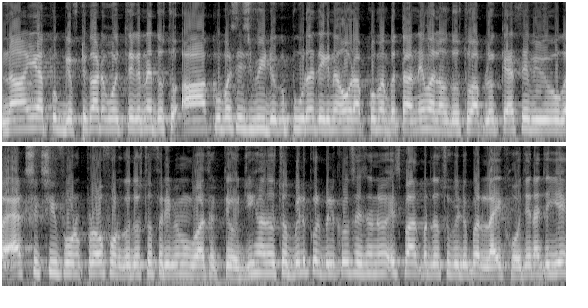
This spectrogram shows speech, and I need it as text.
ना ही आपको गिफ्ट कार्ड वो करना है, दोस्तों, आपको बस इस वीडियो को पूरा देखना है और आपको मैं बताने वाला हूँ, दोस्तों, आप लोग कैसे वीवो का एक्स सिक्सटी प्रो फ़ोन को दोस्तों फ्री में मंगवा सकते हो? जी हाँ दोस्तों, बिल्कुल बिल्कुल सही इस बात पर दोस्तों वीडियो पर लाइक हो जाना चाहिए,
